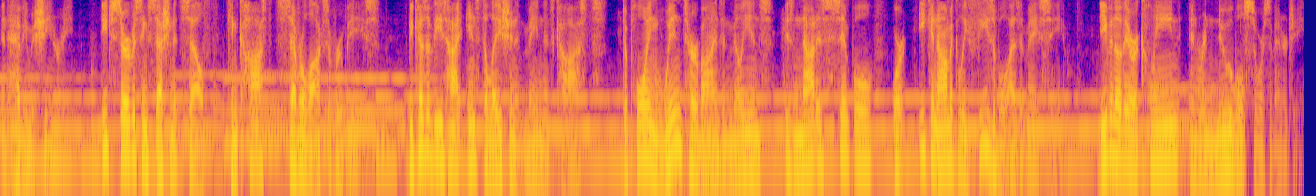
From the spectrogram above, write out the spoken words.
and heavy machinery. Each servicing session itself can cost several lakhs of rupees. Because of these high installation and maintenance costs, deploying wind turbines in millions is not as simple or economically feasible as it may seem, even though they are a clean and renewable source of energy.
